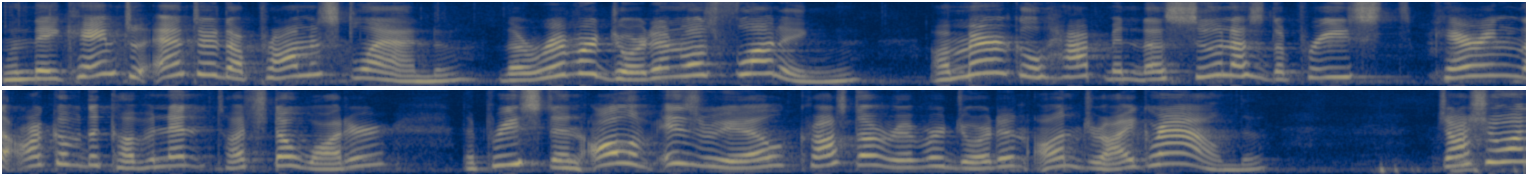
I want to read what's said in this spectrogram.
When they came to enter the promised land, the river Jordan was flooding. A miracle happened as soon as the priest carrying the Ark of the Covenant touched the water. The priest and all of Israel crossed the river Jordan on dry ground. Joshua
